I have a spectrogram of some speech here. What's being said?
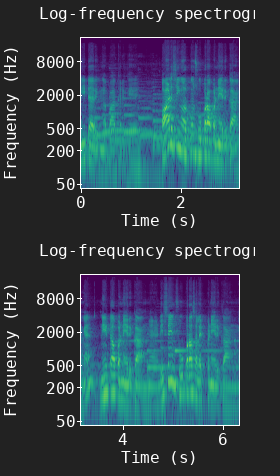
நீட்டாக இருக்குங்க பார்க்குறக்கு பாலிஷிங் ஒர்க்கும் சூப்பராக பண்ணியிருக்காங்க நீட்டாக பண்ணியிருக்காங்க டிசைன் சூப்பராக செலக்ட் பண்ணியிருக்காங்க.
